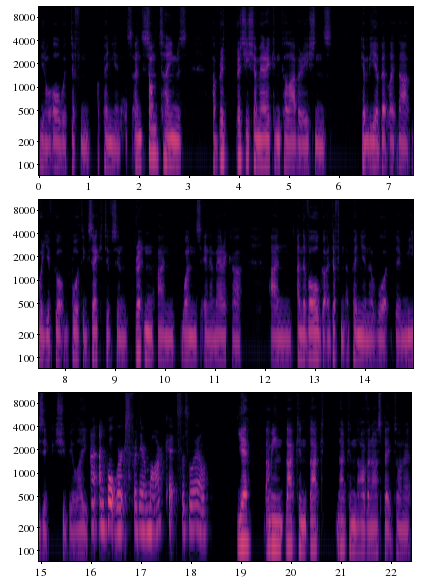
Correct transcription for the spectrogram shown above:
you know, all with different opinions, and sometimes a Brit- British American collaborations can be a bit like that, where you've got both executives in Britain and ones in America, and and they've all got a different opinion of what the music should be like, and, and what works for their markets as well. Yeah, I mean that can that that can have an aspect on it.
